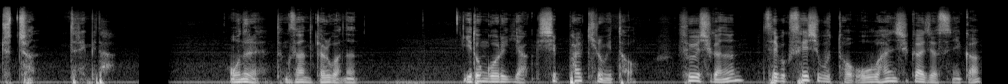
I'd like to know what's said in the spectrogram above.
추천드립니다. 오늘의 등산 결과는 이동거리 약 18km, 소요 시간은 새벽 3시부터 오후 1시까지였으니까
